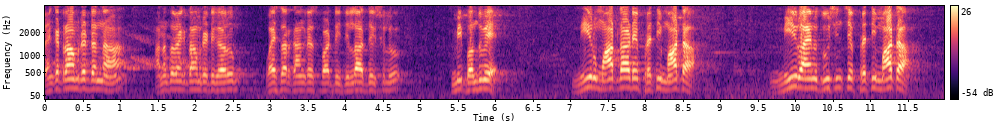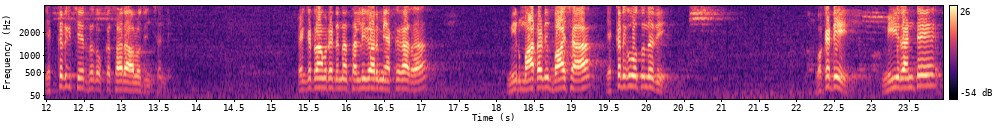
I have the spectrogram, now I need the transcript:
వెంకటరామరెడ్డి అన్న అనంత వెంకటరామరెడ్డి గారు వైఎస్ఆర్ కాంగ్రెస్ పార్టీ జిల్లా అధ్యక్షులు మీ బంధువే మీరు మాట్లాడే ప్రతి మాట మీరు ఆయన దూషించే ప్రతి మాట ఎక్కడికి చేరుతుందో ఒక్కసారి ఆలోచించండి. వెంకటరామరెడ్డి నా తల్లిగారు మీ అక్క కాదా? మీరు మాట్లాడిన భాష ఎక్కడికి పోతుంది అది? ఒకటి మీరంటే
